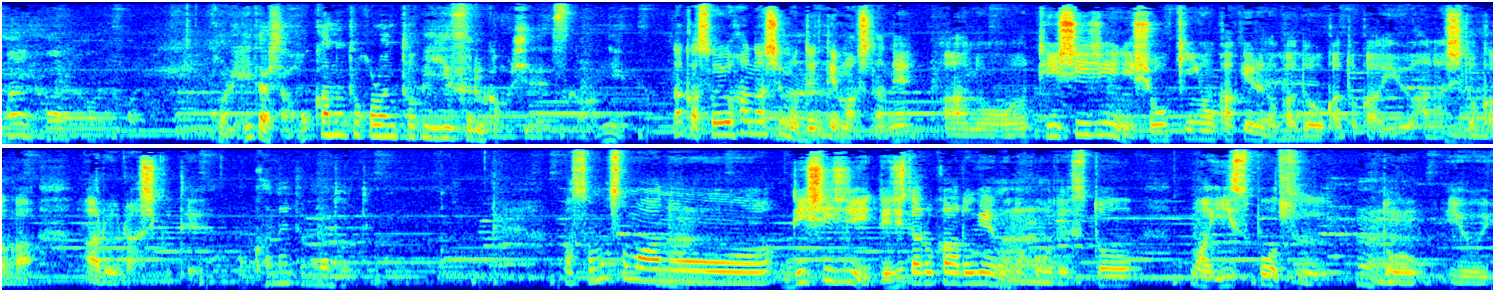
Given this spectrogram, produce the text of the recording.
ん。はいはいはいはい。これ下手したら他のところに飛び火するかもしれないですからねなんかそういう話も出てましたね、あの TCG に賞金をかけるのかどうかとかいう話とかがあるらしくて、お金で戻ってまあ、そもそもあの DCG デジタルカードゲームの方ですと、まあ、e スポーツという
